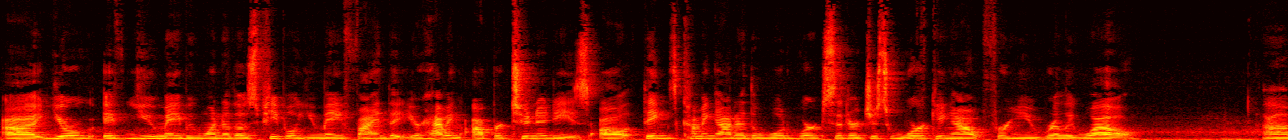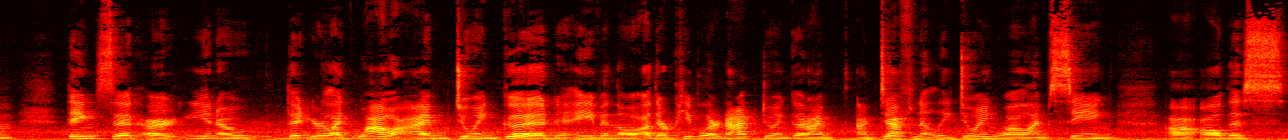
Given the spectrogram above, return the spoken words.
Uh, you're if you may be one of those people, you may find that you're having opportunities, all things coming out of the woodworks that are just working out for you really well um, things that are you know that you're like wow i'm doing good even though other people are not doing good. I'm i'm definitely doing well. I'm seeing uh, all this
